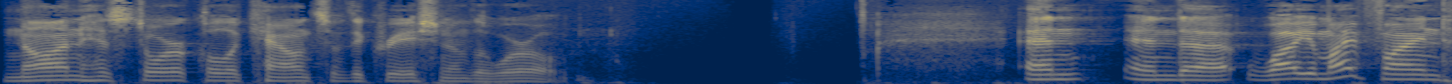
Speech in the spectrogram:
non historical accounts of the creation of the world. And, and uh, while you might find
